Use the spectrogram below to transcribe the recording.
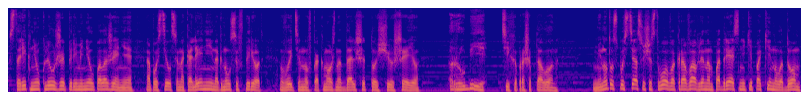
старик неуклюже переменил положение, опустился на колени и нагнулся вперед, вытянув как можно дальше тощую шею — «Руби!» — тихо прошептал он. Минуту спустя существо в окровавленном подряснике покинуло дом,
